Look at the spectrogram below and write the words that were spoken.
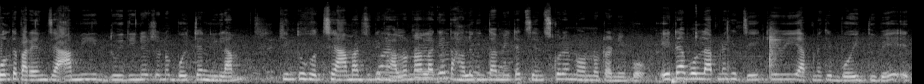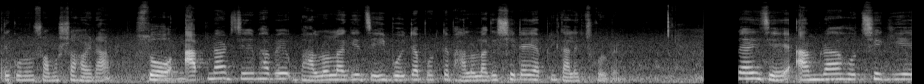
বলতে পারেন যে, আমি দুই দিনের জন্য বইটা নিলাম। কিন্তু হচ্ছে আমার যদি ভালো না লাগে, তাহলে কিন্তু আমি এটা চেঞ্জ করে আমি অন্যটা নিব। এটা বললে আপনাকে যে কেউই আপনাকে বই দিবে, এতে কোনো সমস্যা হয় না। সো আপনার যেভাবে ভালো লাগে, যেই বইটা পড়তে ভালো লাগে, সেটাই আপনি কালেক্ট করবেন। চাই যে আমরা হচ্ছে গিয়ে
